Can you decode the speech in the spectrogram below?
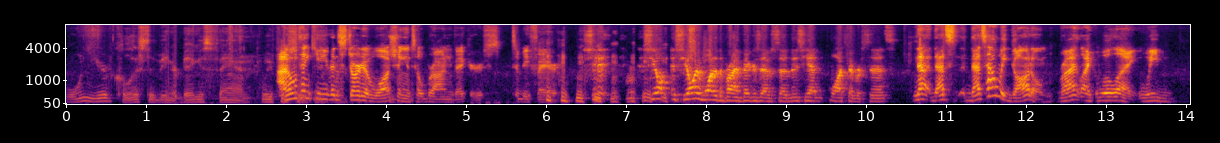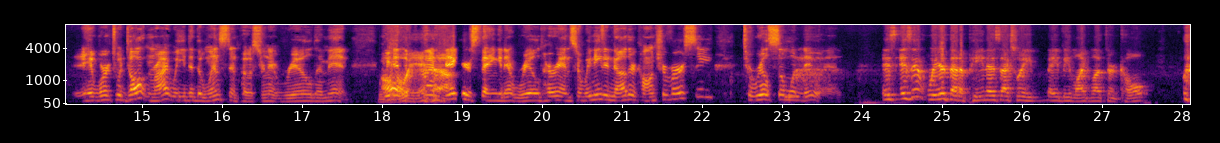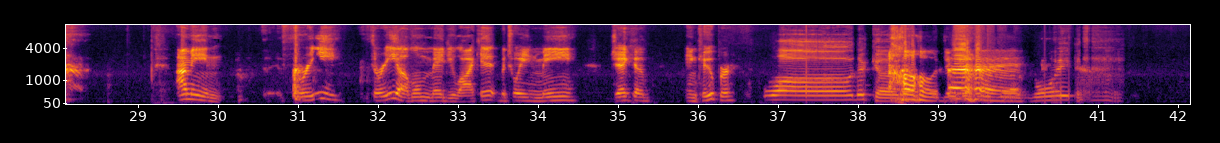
One year of Callista being our biggest fan. We I don't think you even started watching until Brian Vickers, to be fair. She did, she, she only wanted the Brian Vickers episode, then she hadn't watched ever since. no, that's that's how we got him, right? Like, well, like we it worked with Dalton, right? We did the Winston poster and it reeled him in. We Oh, did the yeah. Brian Vickers thing and it reeled her in. So we need another controversy to reel someone new in. Is is it weird that a penis actually made me like Left Turn Cult? I mean, three three of them made you like it between me, Jacob, and Cooper. Whoa, the code. Oh, dude. Hey. boy.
